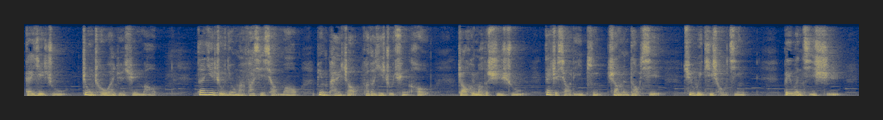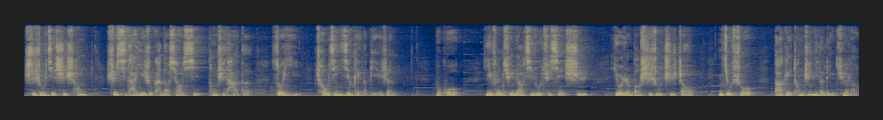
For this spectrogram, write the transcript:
该业主众筹万元寻猫，但业主牛妈发现小猫，并拍照发到业主群后，找回猫的失主带着小礼品上门道谢，却未提酬金。被问及时，失主解释称是其他业主看到消息通知他的，所以酬金已经给了别人。不过，一份群聊记录却显示，有人帮失主支招，你就说打给通知你的邻居了。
